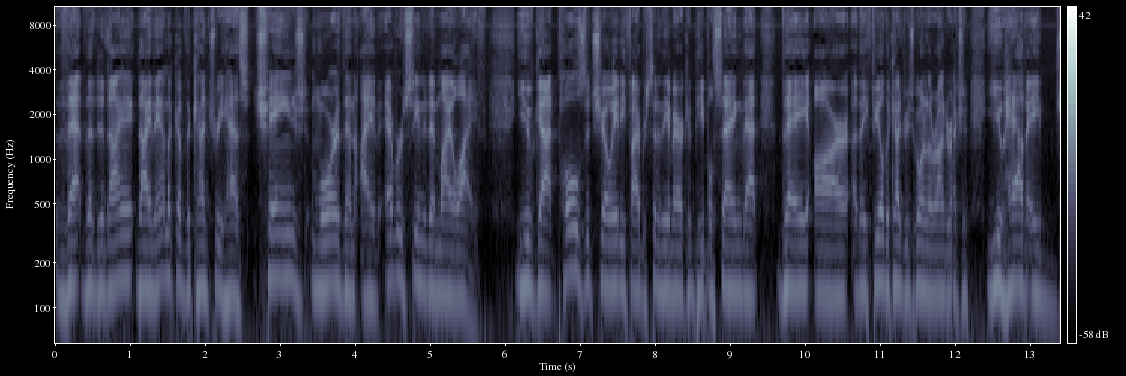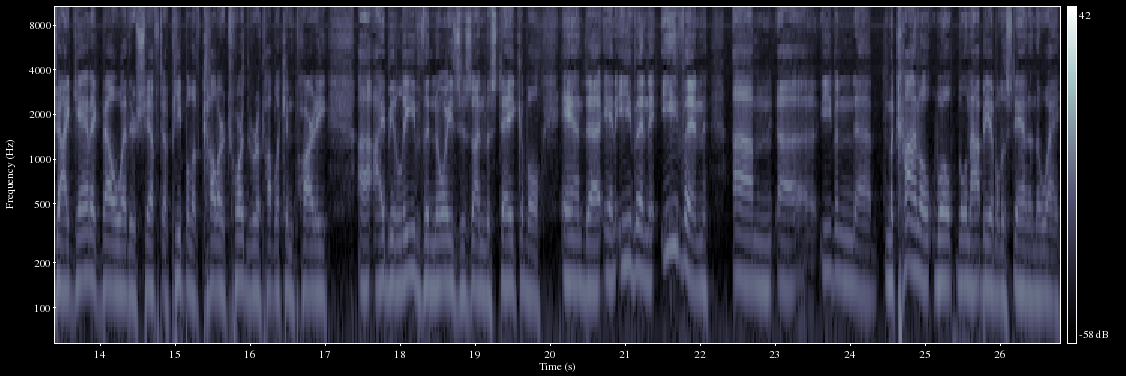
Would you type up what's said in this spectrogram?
that the dyna- dynamic of the country has changed more than I have ever seen it in my life. You've got polls that show 85% of the American people saying that they are, they feel the country's going in the wrong direction. You have a gigantic bellwether shift of people of color toward the Republican Party. Uh, I believe the noise is unmistakable, and uh, and even even um, uh, even uh, McConnell will will not be able to stand in the way.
